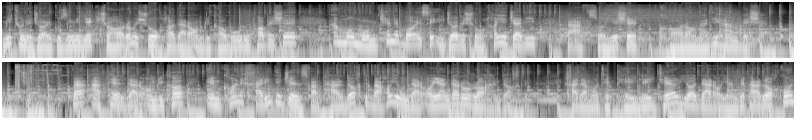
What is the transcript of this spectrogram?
می‌تونه جایگزین یک چهارم شغل ها در آمریکا و اروپا بشه اما ممکنه باعث ایجاد شغل های جدید و افزایش کارآمدی هم بشه. و اپل در آمریکا امکان خرید جنس و پرداخت بهای اون در آینده رو راه انداخته. خدمات Pay Later یا در آینده پرداخت کن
